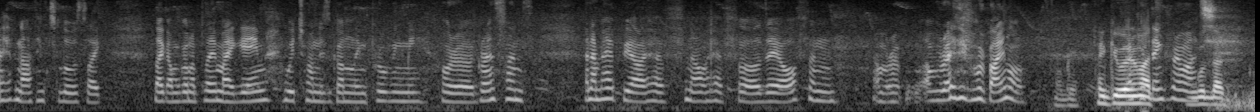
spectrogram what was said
I have nothing to lose. Like like I'm gonna play my game, which one is gonna improving me for uh, Grand Slams, and I'm happy. I have now I have a day off, and I'm re I'm ready for final. Okay. Thank you very okay, much. Thank you very much. Good luck.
